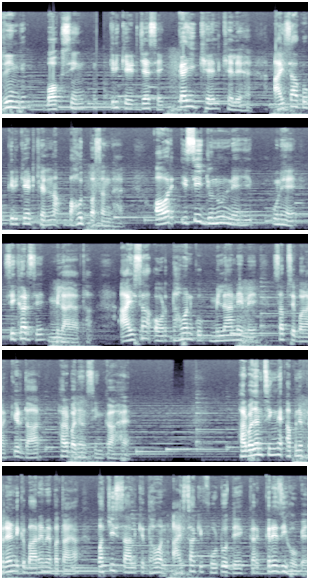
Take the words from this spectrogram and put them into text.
रिंग, बॉक्सिंग, क्रिकेट जैसे कई खेल खेले हैं। आयशा को क्रिकेट खेलना बहुत पसंद है और इसी जुनून ने ही उन्हें शिखर से मिलाया था। आयशा और धवन को मिलाने में सबसे बड़ा किरदार हरभजन सिंह का है। हरभजन सिंह ने अपने फ्रेंड के बारे में बताया 25 साल के धवन आयशा की फ़ोटो देखकर क्रेजी हो गए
